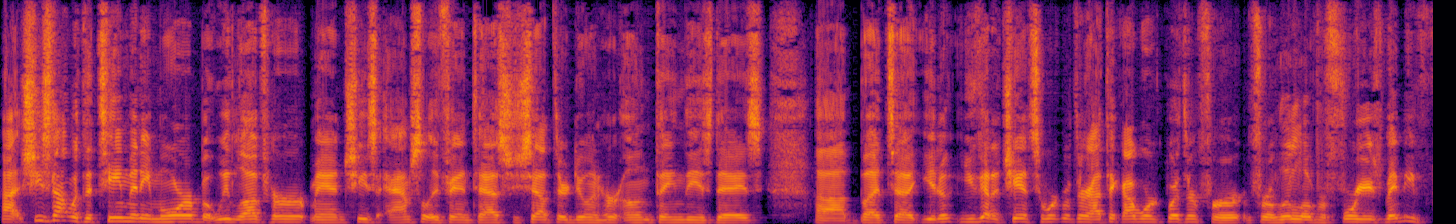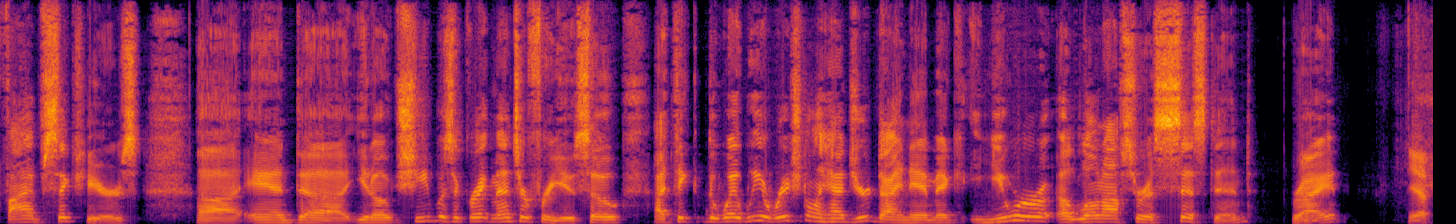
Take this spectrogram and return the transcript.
uh, she's not with the team anymore, but we love her, man. She's absolutely fantastic. She's out there doing her own thing these days. Uh, but uh, you know, you got a chance to work with her. I think I worked with her for for a little over four years, maybe five, six years. Uh, and uh, you know, she was a great mentor for you. So I think the way we originally had your dynamic, you were a loan officer assistant, right? Yep.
